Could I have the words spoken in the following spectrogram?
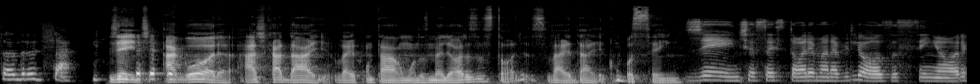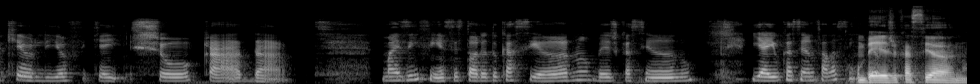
Sandra de Sá. Gente, agora acho que a Dai vai contar uma das melhores histórias. Vai, Dai, é com você, hein? Gente, essa história é maravilhosa, assim. A hora que eu li, eu fiquei chocada. Mas enfim, essa história do Cassiano, beijo Cassiano. E aí o Cassiano fala assim: Um beijo, Cassiano.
